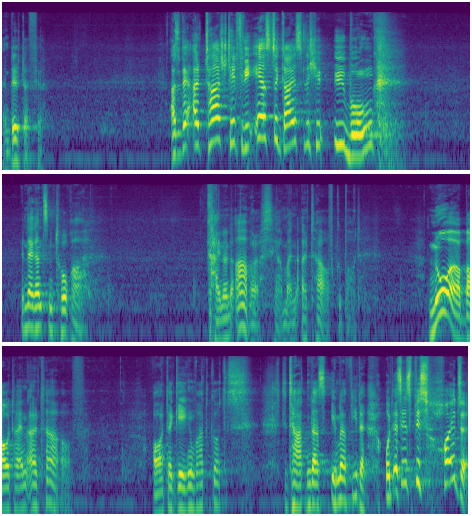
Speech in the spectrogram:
ein Bild dafür. Also der Altar steht für die erste geistliche Übung, in der ganzen Tora. Keinen Aber, sie haben einen Altar aufgebaut. Noah baute einen Altar auf. Ort der Gegenwart Gottes. Sie taten das immer wieder. Und es ist bis heute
